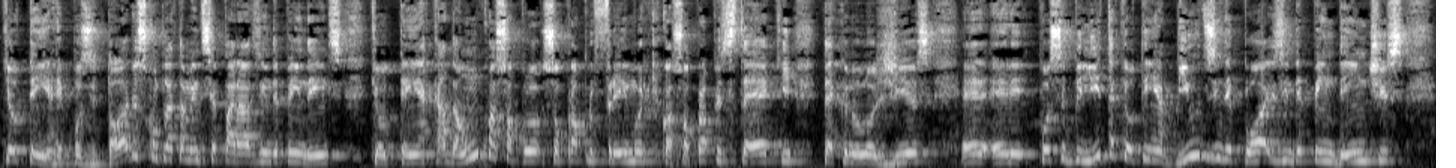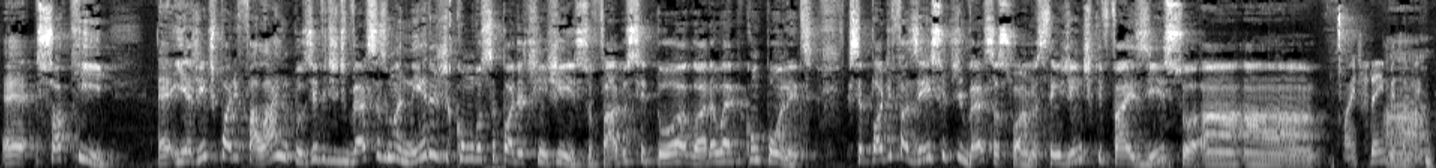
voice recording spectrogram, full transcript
que eu tenha repositórios completamente separados, independentes, que eu tenha cada um com a sua seu próprio framework, com a sua própria stack, tecnologias. É, ele possibilita que eu tenha builds e deploys independentes. É, só que é, e a gente pode falar, inclusive, de diversas maneiras de como você pode atingir isso. O Fábio citou agora Web Components. Você pode fazer isso de diversas formas. Tem gente que faz isso a, a com iframe a, também.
